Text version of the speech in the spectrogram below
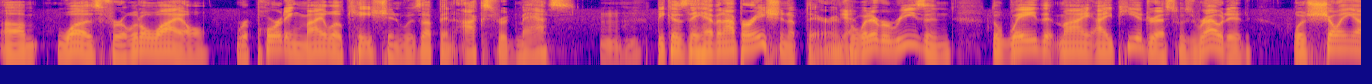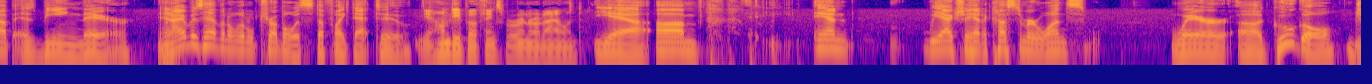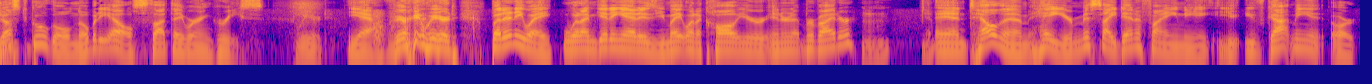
um, was for a little while reporting my location was up in Oxford, Mass, Mhm. because they have an operation up there, and Yeah. for whatever reason, the way that my IP address was routed was showing up as being there, and I was having a little trouble with stuff like that too. Yeah. Home Depot thinks we're in Rhode Island. Yeah. Um, and we actually had a customer once where uh, Google, just Google, nobody else thought they were in Greece. Weird. Yeah, very weird. But anyway, what I'm getting at is you might want to call your internet provider and tell them, hey, you're misidentifying me. You, you've got me, or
